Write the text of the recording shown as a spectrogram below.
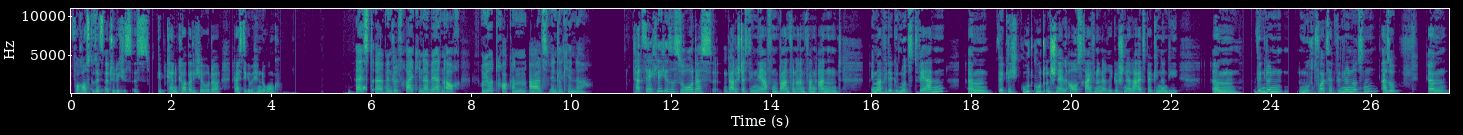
Vorausgesetzt natürlich, es, es gibt keine körperliche oder geistige Behinderung. Das heißt, äh, Windelfreikinder werden auch früher trocken als Windelkinder. Tatsächlich ist es so, dass dadurch, dass die Nervenbahnen von Anfang an und immer wieder genutzt werden, ähm, wirklich gut, gut und schnell ausreifen, in der Regel schneller als bei Kindern, die ähm, Windeln, nur Vollzeitwindeln nutzen. Also ähm,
